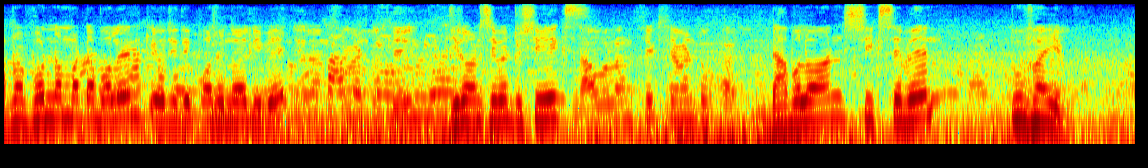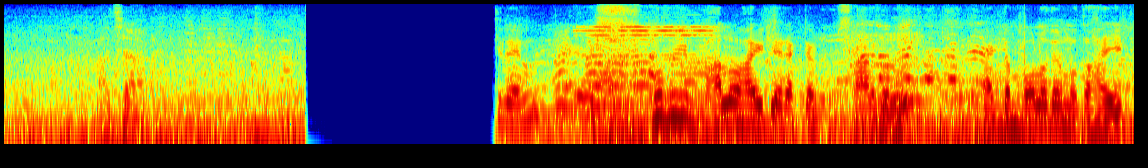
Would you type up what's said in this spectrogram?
আপনার ফোন নাম্বারটা বলেন কেউ যদি পছন্দ হয় নিবে। Zero one seven two six double one six seven two five. আচ্ছা। ছিলেন খুবই ভালো হাইটের একটা সার গরু একদম বলদের মতো হাইট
